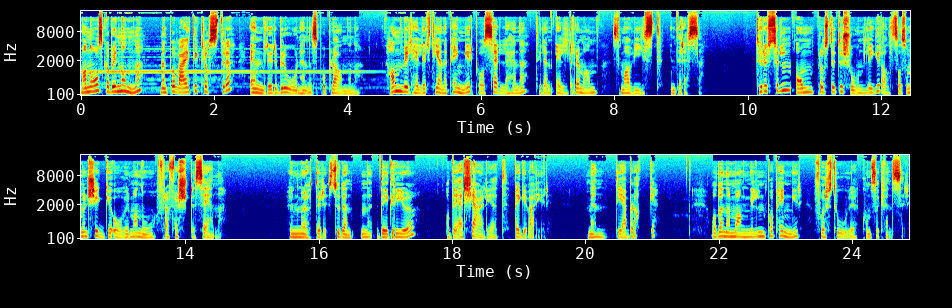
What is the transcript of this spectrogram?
Manot skal bli nonne, men på vei til klosteret endrer broren hennes på planene. Han vil heller tjene penger på å selge henne til en eldre mann som har vist interesse. Trusselen om prostitusjon ligger altså som en skygge over Manot fra første scene. Hun møter studenten Desgrieux, og det er kjærlighet begge veier. Men de er blakke, og denne mangelen på penger får store konsekvenser.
